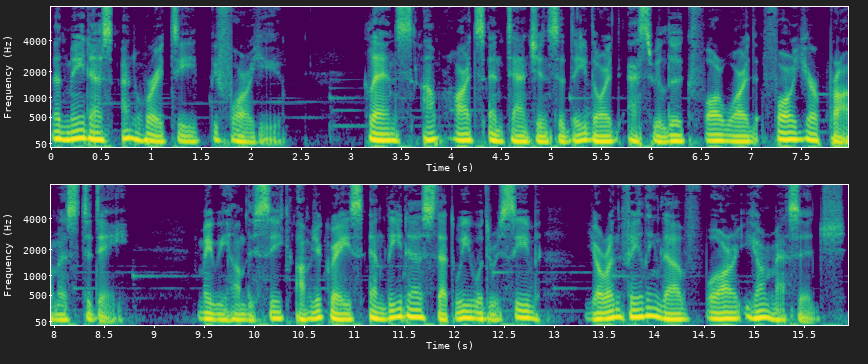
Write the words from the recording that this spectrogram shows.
that made us unworthy before you. Cleanse our hearts and intentions today, Lord, as we look forward for your promise today. May we humbly seek of your grace and lead us that we would receive your unfailing love for your message.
